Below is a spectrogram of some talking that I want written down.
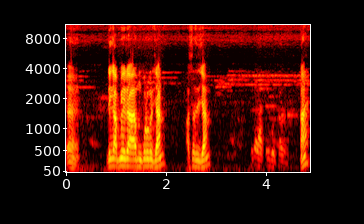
হ্যাঁ দেখি আপনি এটা করে করে যান আস্তে আস্তে যান। ঠিক আছে আপনি হ্যাঁ?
